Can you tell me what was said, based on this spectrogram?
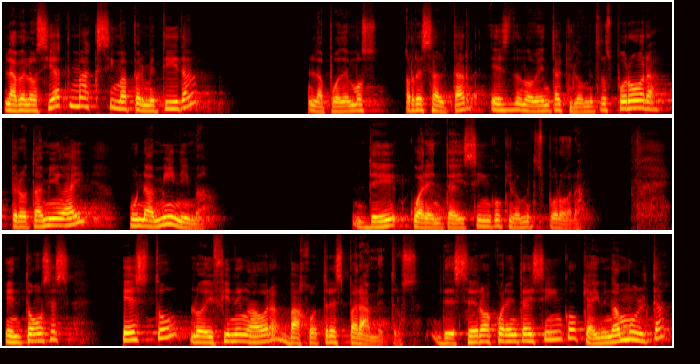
La velocidad máxima permitida, la podemos resaltar, es de 90 kilómetros por hora, pero también hay una mínima de 45 kilómetros por hora. Entonces, esto lo definen ahora bajo tres parámetros. De 0 a 45, que hay una multa,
